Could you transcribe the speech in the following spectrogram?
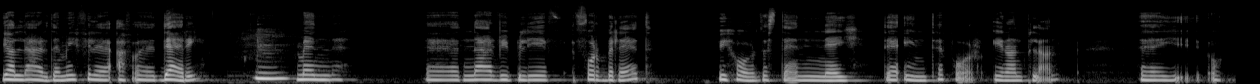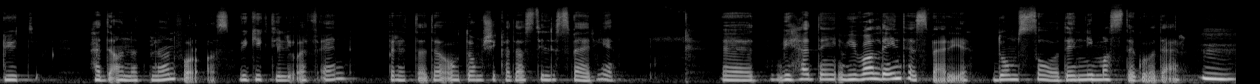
Jag lärde mig af- dari. Mm. Men eh, när vi blev förberedda vi hörde det nej, det är inte på er plan. Eh, och Gud hade annat plan för oss. Vi gick till FN, berättade och de skickade oss till Sverige. Eh, vi, hade, vi valde inte Sverige. De sa att ni måste gå där. Mm.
